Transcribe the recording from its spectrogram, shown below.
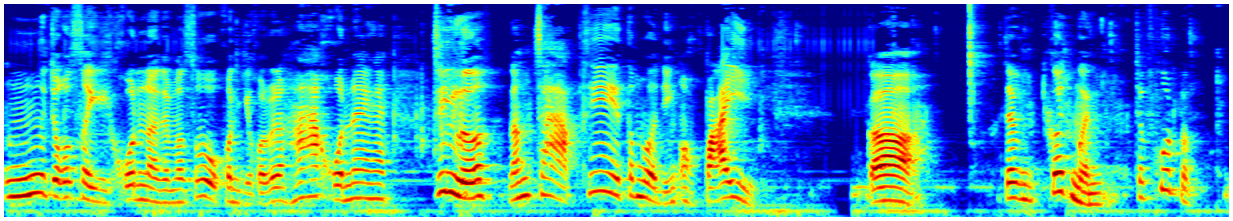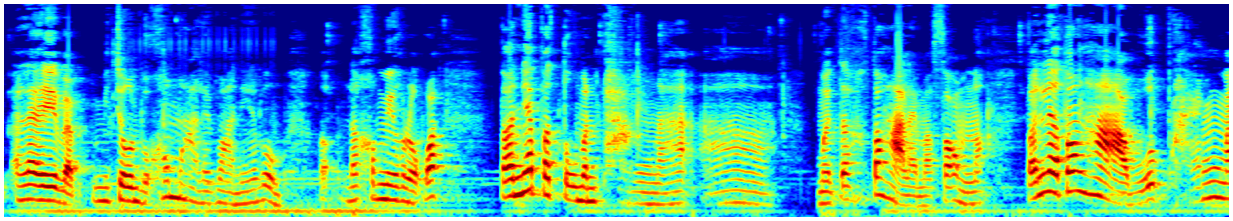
อือโจรสี่คนน่ะจะมาสู้คนกี่คนไม่ได้ห้าคนได้ไง จริงเหรอหลังจากที่ตำรวจหญิงออกไป ก็จะก็เหมือนจะพูดแบบอะไรแบบมีโจรบุกเข้ามาอะไรประมาณนี้นะผมแล้วเขามีคนบอกว่า ตอนนี้ประตูมันพังนะฮะอ่าเหมือนจะต้องหาอะไรมาซ่อมเนาะตอนนี้เราต้องหาวูดแพงไหม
